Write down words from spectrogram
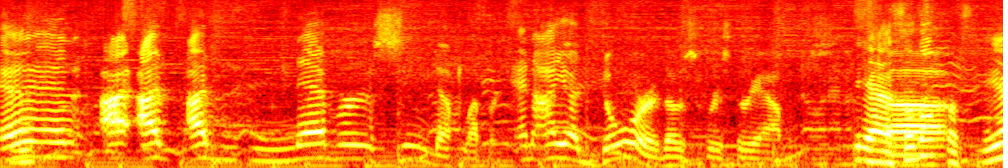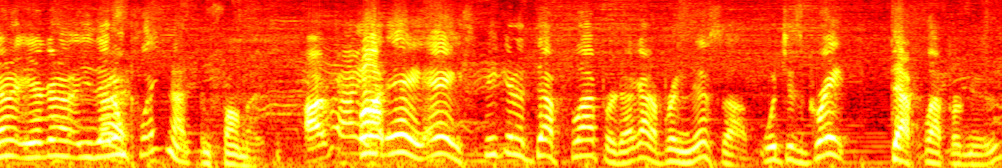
and I, I've I've never seen Def Leppard, and I adore those first three albums. Yeah, so Uh. You're, you're gonna they don't Right. play nothing from it. All right, But hey, hey, speaking of Def Leppard, I got to bring this up, which is great Def Leppard news.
